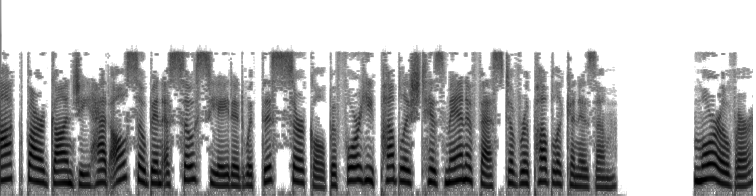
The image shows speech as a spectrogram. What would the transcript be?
Akbar Ganji had also been associated with this circle before he published his Manifest of Republicanism. Moreover,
